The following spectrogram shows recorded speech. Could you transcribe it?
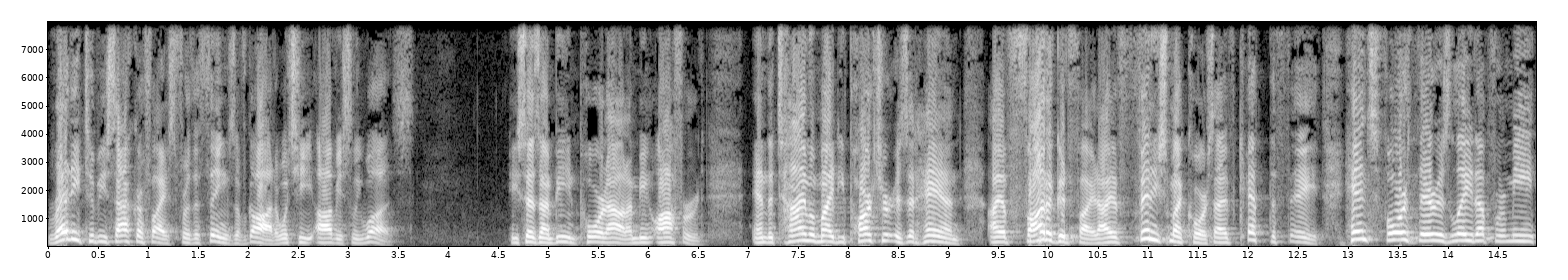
ready to be sacrificed for the things of God, which he obviously was. He says, I'm being poured out, I'm being offered and the time of my departure is at hand. I have fought a good fight. I have finished my course. I have kept the faith. Henceforth there is laid up for me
